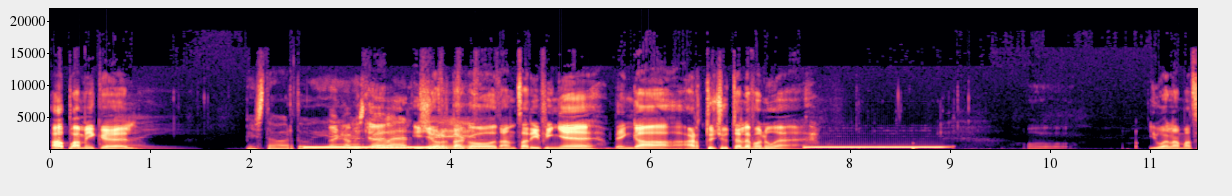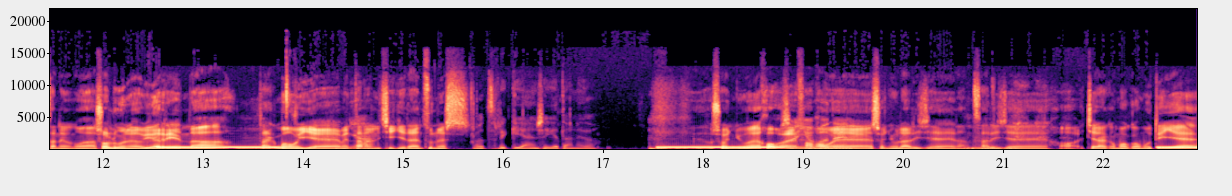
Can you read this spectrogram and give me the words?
Haupa, Mikel! Ez da hartu. Venga, Ez. Iortako dantzari fine, venga, hartu txu telefonua. Oh. Igual amatzen egongo da, soluen edo biherrien da, tak mobi eh, bentanan Ja. itxik eta entzunez. Otzlikia enseietan edo. Edo soinu, eh, jo, eh, Soinu famoe, joten. soinulari je, dantzari Mm. je, jo, etxerako moko mutile,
